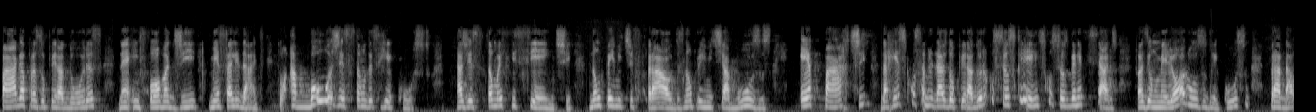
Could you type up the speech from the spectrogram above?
paga para as operadoras né, em forma de mensalidade. Então, a boa gestão desse recurso, a gestão eficiente, não permitir fraudes, não permitir abusos, é parte da responsabilidade da operadora com seus clientes, com seus beneficiários. Fazer um melhor uso do recurso para dar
